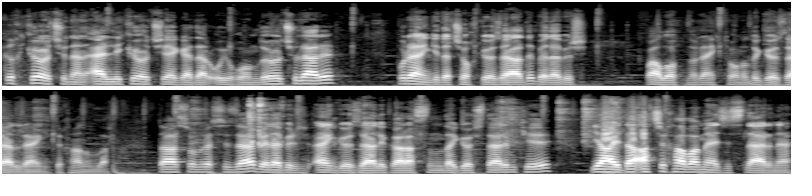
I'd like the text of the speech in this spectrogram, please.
42 ölçüdən 52 ölçüyə qədər uyğundur ölçüləri. Bu rəngi də çox gözəldir. Belə bir balotlu rəng tonudur, gözəl rəngdir xanımlar. Daha sonra sizə belə bir ən gözəli qarasını da göstərim ki, yayda açıq hava məclislərinə,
